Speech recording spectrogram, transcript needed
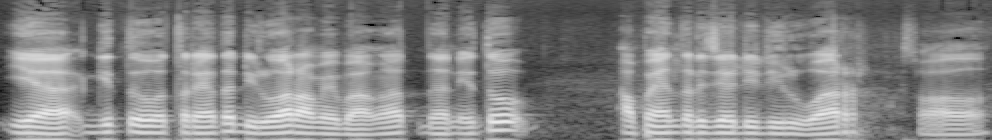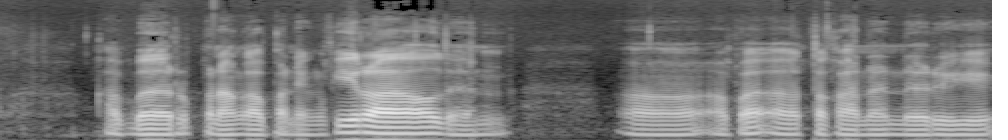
ya gitu ternyata di luar rame banget dan itu apa yang terjadi di luar soal kabar penangkapan yang viral dan eh, apa eh, tekanan dari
